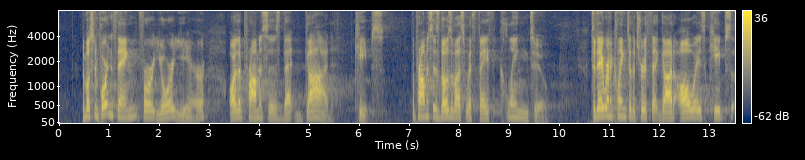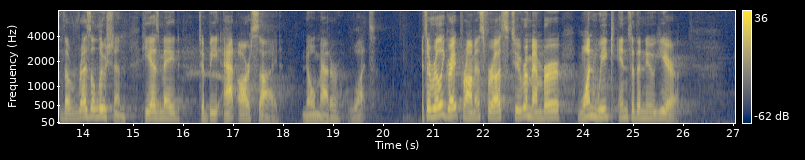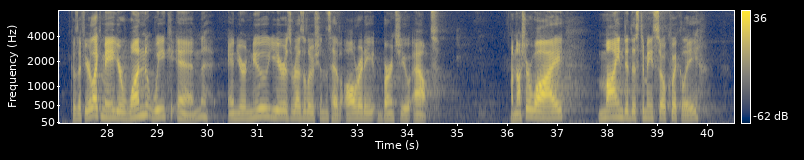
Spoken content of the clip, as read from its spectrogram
The most important thing for your year are the promises that God keeps. The promises those of us with faith cling to. Today, we're going to cling to the truth that God always keeps the resolution He has made to be at our side, no matter what. It's a really great promise for us to remember one week into the new year. Because if you're like me, you're one week in and your New Year's resolutions have already burnt you out. I'm not sure why mine did this to me so quickly.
